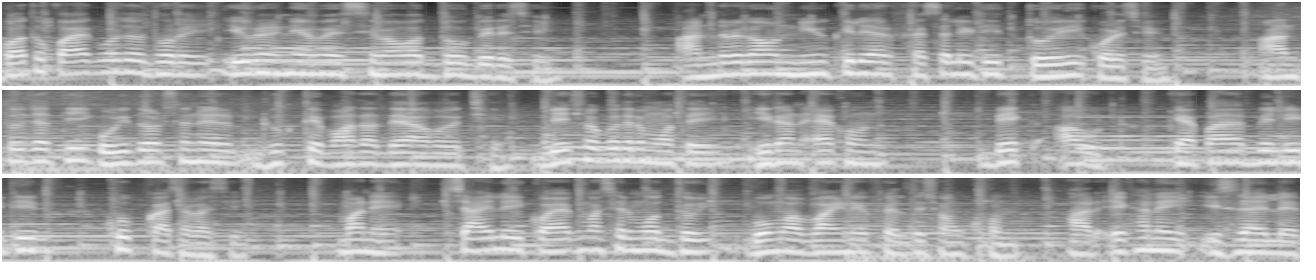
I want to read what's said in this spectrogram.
গত কয়েক বছর ধরে ইউরেনিয়ামের সীমাবদ্ধ বেড়েছে। আন্ডারগ্রাউন্ড নিউক্লিয়ার ফ্যাসিলিটি তৈরি করেছে। আন্তর্জাতিক পরিদর্শনের ঢুকতে বাধা দেওয়া হয়েছে। বিশেষজ্ঞদের মতে, ইরান এখন বেক আউট ক্যাপাবিলিটির খুব কাছাকাছি। মানে চাইলেই কয়েক মাসের মধ্যেই বোমা বাইনে ফেলতে সক্ষম। আর এখানেই ইসরায়েলের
